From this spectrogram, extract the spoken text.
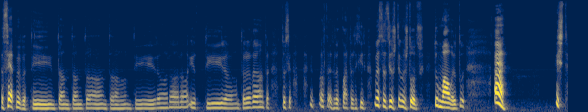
a sétima. Tim, tam, tam, tam, tam, tirororo, e tiram, tararam, da quarta, da quinta. Começa a dizer os temas todos. Do Mahler. Tu... Ah! Isto.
